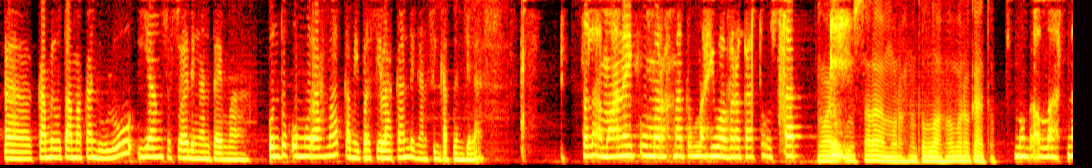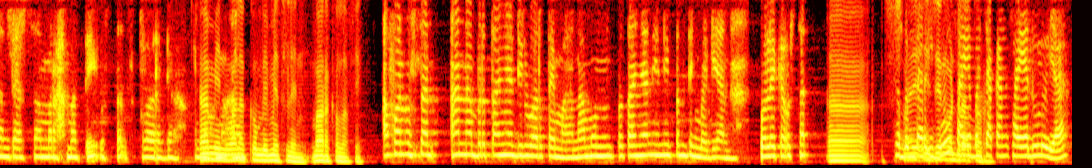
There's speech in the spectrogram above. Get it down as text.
Uh, kami utamakan dulu yang sesuai dengan tema. Untuk umur rahmat kami persilahkan dengan singkat dan jelas. Assalamualaikum warahmatullahi wabarakatuh Ustaz. Waalaikumsalam warahmatullahi wabarakatuh. Semoga Allah senantiasa merahmati Ustaz sekeluarga. Amin walakum bimithlin. Barakallahu fiik. Afwan Ustaz, Ana bertanya di luar tema, namun pertanyaan ini penting bagi Ana. Bolehkah Ustaz? Uh, Sebentar Ibu, saya bacakan saya dulu ya,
